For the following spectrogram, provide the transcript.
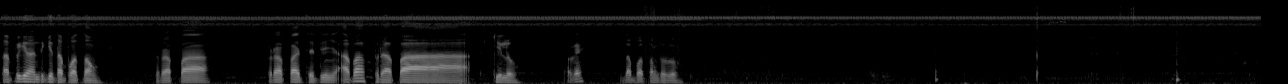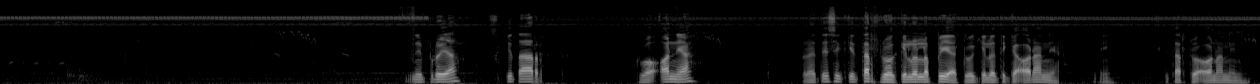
Tapi nanti kita potong. Berapa berapa jadinya apa? Berapa kilo. Oke kita potong dulu. Ini bro ya sekitar dua on ya. Berarti sekitar 2 kilo lebih ya 2 kilo 3 oran ya. Nih sekitar 2 onan ini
